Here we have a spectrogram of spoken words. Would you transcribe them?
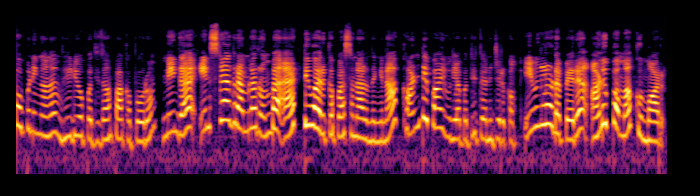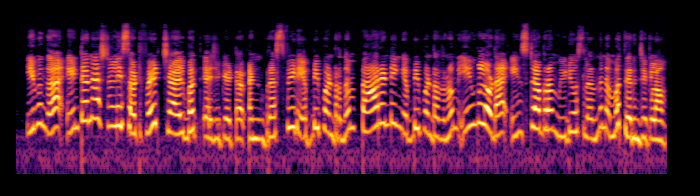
ஓப்பனிங்கான வீடியோ பத்தி தான் பார்க்க போறோம். நீங்க இன்ஸ்டாகிராம்ல ரொம்ப ஆக்டிவா இருக்க பர்சனா இருந்தீங்கன்னா கண்டிப்பா இவங்கள பத்தி தெரிஞ்சிருக்கும். இவங்களோட பேரு அனுபமா குமார். இவங்க internationally certified child birth educator and breastfeed எப்படி பண்றதும் பேரண்டிங் எப்படி பண்றதும் இவங்களோட இன்ஸ்டாகிராம் வீடியோஸ்ல இருந்து நம்ம தெரிஞ்சுக்கலாம்.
